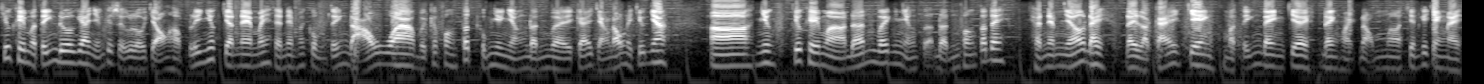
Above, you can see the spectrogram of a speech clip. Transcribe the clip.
trước khi mà tiến đưa ra những cái sự lựa chọn hợp lý nhất cho anh em ấy thì anh em hãy cùng tiến đảo qua về cái phân tích cũng như nhận định về cái trận đấu này trước nhá. À, nhưng trước khi mà đến với cái nhận định phân tích ấy thì anh em nhớ đây đây là cái trang mà tiến đang chơi đang hoạt động ờ, trên cái trang này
